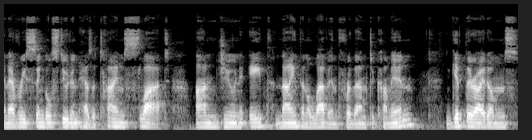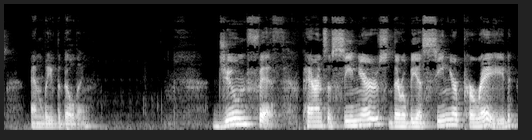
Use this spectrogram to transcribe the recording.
and every single student has a time slot on June 8th, 9th, and 11th for them to come in, get their items, and leave the building. June 5th, parents of seniors, there will be a senior parade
